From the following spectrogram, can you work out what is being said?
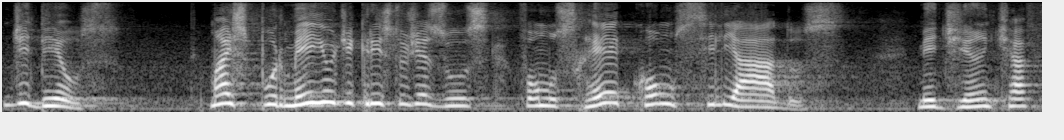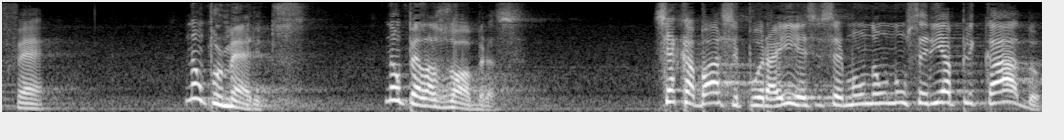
de Deus. Mas por meio de Cristo Jesus fomos reconciliados mediante a fé. Não por méritos, não pelas obras. Se acabasse por aí, esse sermão não, não seria aplicado.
